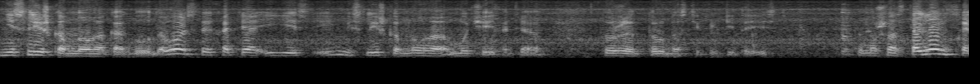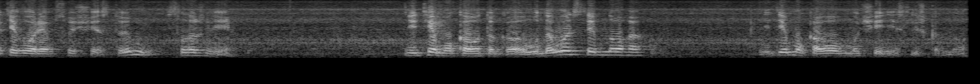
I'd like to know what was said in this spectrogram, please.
Не слишком много как бы удовольствий, хотя и есть, и не слишком много мучений, хотя тоже трудности какие-то есть. Потому что остальным категориям существ им сложнее. Не тем, у кого только удовольствий много, не тем, у кого мучений слишком много.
